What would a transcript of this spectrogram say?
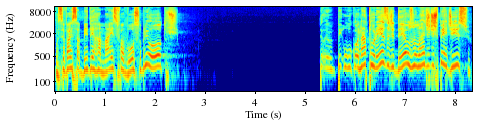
você vai saber derramar esse favor sobre outros. A natureza de Deus não é de desperdício.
